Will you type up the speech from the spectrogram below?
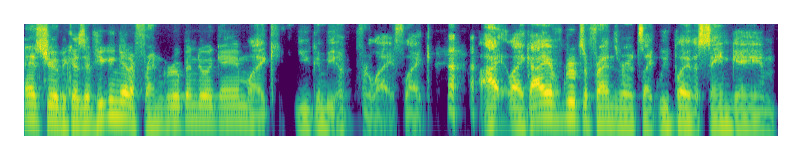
and it's true because if you can get a friend group into a game like you can be hooked for life. Like i like i have groups of friends where it's like we play the same game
